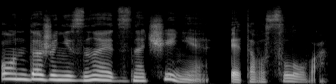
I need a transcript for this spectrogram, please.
Он даже не знает значения этого слова.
